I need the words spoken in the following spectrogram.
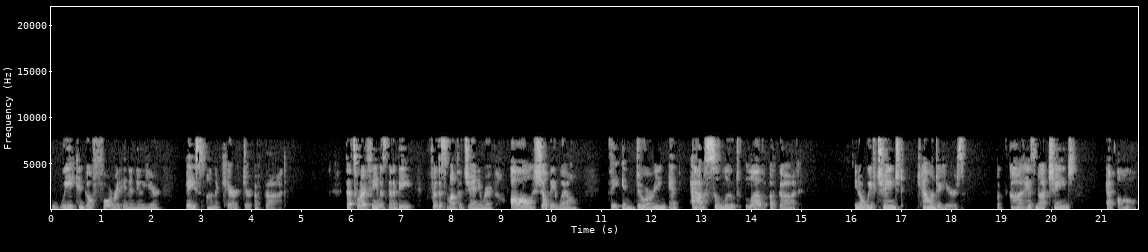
we can go forward in a new year based on the character of God. That's what our theme is going to be for this month of January. All shall be well. The enduring and absolute love of God. You know, we've changed calendar years, but God has not changed at all.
